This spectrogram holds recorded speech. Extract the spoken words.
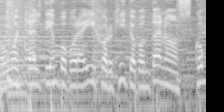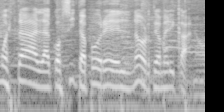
¿Cómo está el tiempo por ahí, Jorgito? Contanos, ¿cómo está la cosita por el norteamericano?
